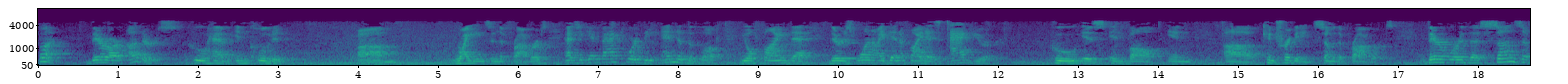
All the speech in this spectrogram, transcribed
But there are others who have included um, writings in the Proverbs. As you get back toward the end of the book, you'll find that there's one identified as Agur, who is involved in uh, contributing some of the Proverbs. There were the sons of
